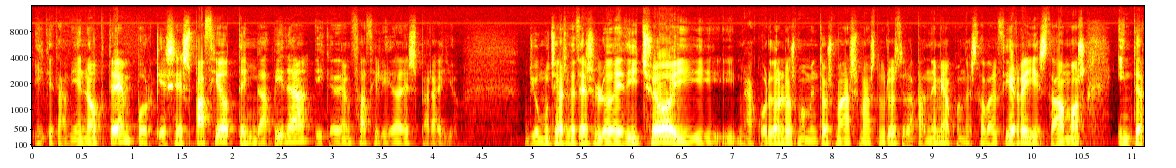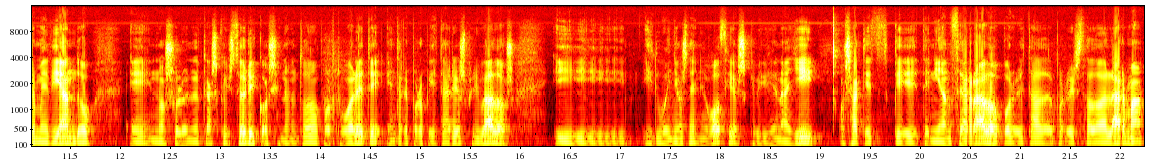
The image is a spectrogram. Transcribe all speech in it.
y que también opten porque ese espacio tenga vida y que den facilidades para ello. Yo muchas veces lo he dicho y, me acuerdo en los momentos más, más duros de la pandemia, cuando estaba el cierre y estábamos intermediando, eh, no solo en el casco histórico, sino en todo Portugalete, entre propietarios privados y, dueños de negocios que vivían allí, o sea, que, tenían cerrado por el, por el estado de alarma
